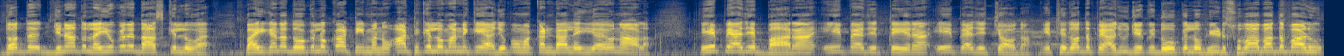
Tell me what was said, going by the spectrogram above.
ਦੁੱਧ ਜਿਨ੍ਹਾਂ ਤੋਂ ਲਈ ਉਹ ਕਹਿੰਦੇ 10 ਕਿਲੋ ਆ ਬਾਈ ਕਹਿੰਦਾ 2 ਕਿਲੋ ਘੱਟ ਹੀ ਮੰਨੋ 8 ਕਿਲੋ ਮੰਨ ਕੇ ਆ ਜਾਓ, ਭਾਵੇਂ ਕੰਡਾ ਲਈ ਆਇਓ ਨਾਲ। ਇਹ ਪਿਆ ਜੇ 12 ਇਹ ਪਿਆ ਜੇ 13 ਇਹ ਪਿਆ ਜੇ 14 ਇੱਥੇ ਦੁੱਧ ਪਿਆ ਜੂ, ਜੇ ਕੋਈ 2 ਕਿਲੋ ਫੀਡ ਸਵੇਰ ਵੱਧ ਪਾ ਲੂ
